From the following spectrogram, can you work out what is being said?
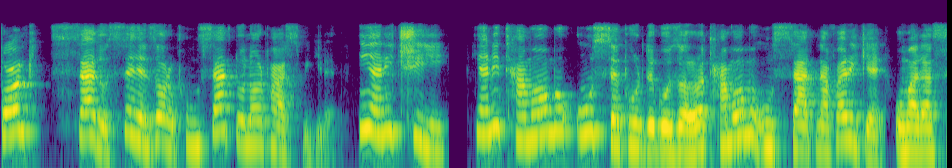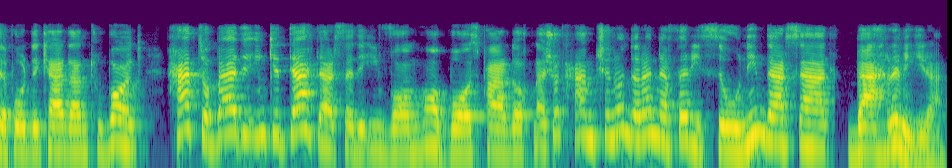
بانک 103500 دلار پس می‌گیره. این یعنی چی؟ یعنی تمام اون سپرده گذارا تمام اون صد نفری که اومدن سپرده کردن تو بانک حتی بعد اینکه ده درصد این وام ها باز پرداخت نشد همچنان دارن نفری سه و نیم درصد بهره می‌گیرن.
